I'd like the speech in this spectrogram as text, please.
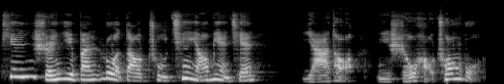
天神一般落到楚清瑶面前。丫头，你守好窗户。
